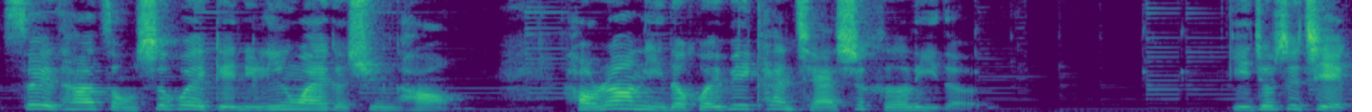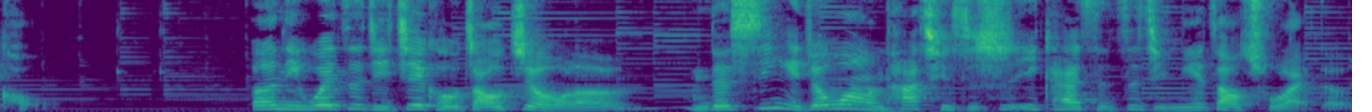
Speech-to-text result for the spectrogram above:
所以他总是会给你另外一个讯号，好让你的回避看起来是合理的，也就是借口。而你为自己借口找久了，你的心也就忘了，他其实是一开始自己捏造出来的。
